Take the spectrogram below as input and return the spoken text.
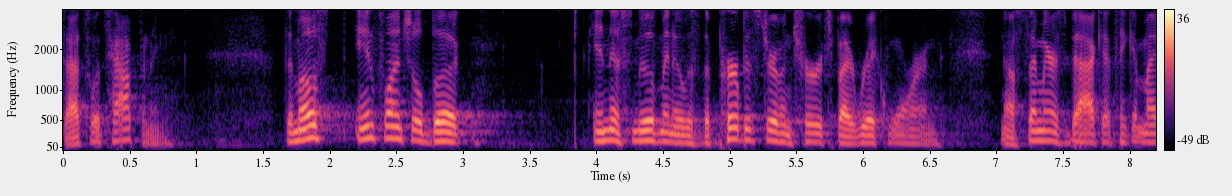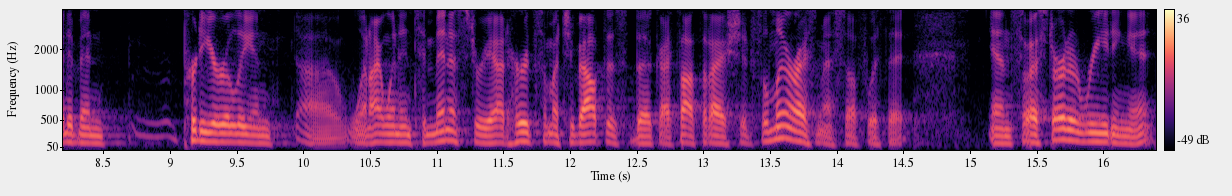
That's what's happening. The most influential book in this movement, it was The Purpose Driven Church by Rick Warren. Now, some years back, I think it might have been pretty early in, uh, when I went into ministry, I'd heard so much about this book, I thought that I should familiarize myself with it. And so I started reading it.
